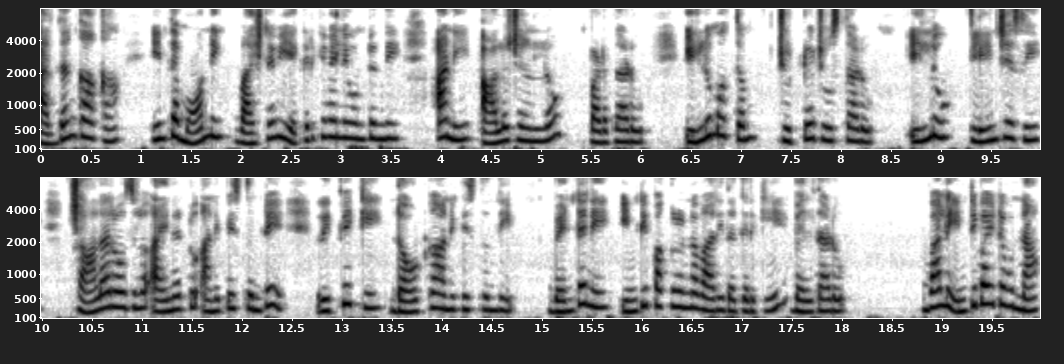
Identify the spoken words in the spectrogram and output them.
అర్థం కాక ఇంత మార్నింగ్ వైష్ణవి ఎక్కడికి వెళ్ళి ఉంటుంది? అని ఆలోచనలో పడతాడు. ఇల్లు మొత్తం చుట్టూ చూస్తాడు. ఇల్లు క్లీన్ చేసి చాలా రోజులు అయినట్టు అనిపిస్తుంటే రిత్విక్కి డౌట్గా అనిపిస్తుంది. వెంటనే ఇంటి పక్కనున్న వారి దగ్గరికి వెళ్తాడు. వాళ్ళ ఇంటి బయట ఉన్న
